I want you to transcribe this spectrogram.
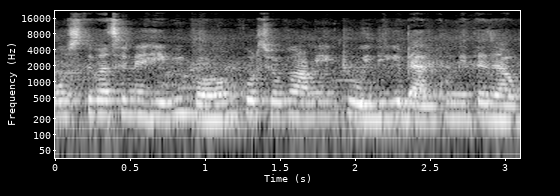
বসতে পারছি না হেভি গরম করছে ওকে আমি একটু ওইদিকে ব্যালকনিতে যাব।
